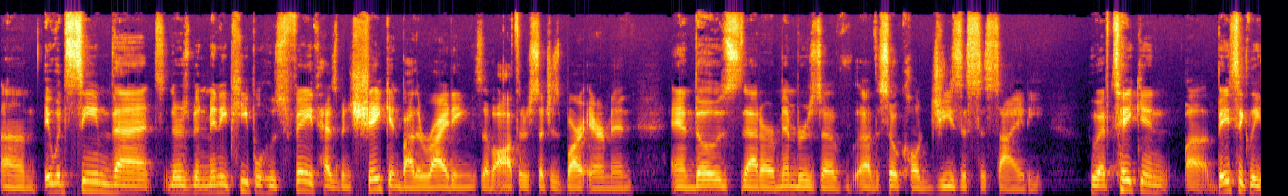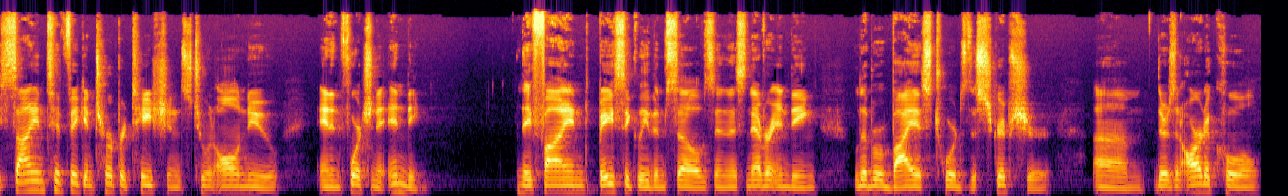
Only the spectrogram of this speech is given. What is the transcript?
um, it would seem that there's been many people whose faith has been shaken by the writings of authors such as Bart Ehrman and those that are members of uh, the so called Jesus Society, who have taken uh, basically scientific interpretations to an all new and unfortunate ending. They find basically themselves in this never ending liberal bias towards the scripture um, there's an article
